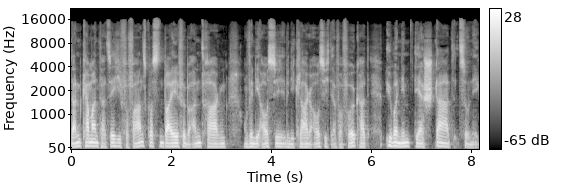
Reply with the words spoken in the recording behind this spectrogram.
dann kann man tatsächlich Verfahrenskostenbeihilfe beantragen. Und wenn die, Aussicht, wenn die Klage Aussicht auf Erfolg hat, übernimmt der Staat zunächst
